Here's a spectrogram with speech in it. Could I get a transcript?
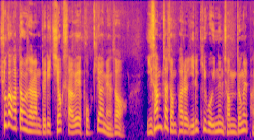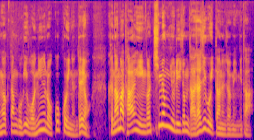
휴가 갔다 온 사람들이 지역사회에 복귀하면서 2, 3차 전파를 일으키고 있는 점 등을 방역 당국이 원인으로 꼽고 있는데요. 그나마 다행인 건 치명률이 좀 낮아지고 있다는 점입니다.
